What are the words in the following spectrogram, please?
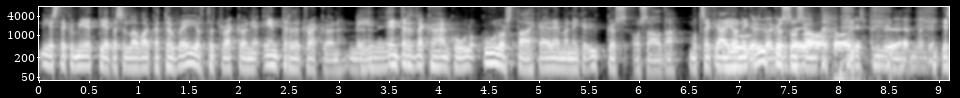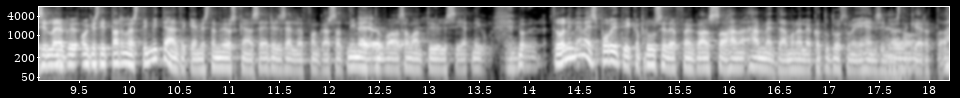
niin sitten kun miettii, että sillä on vaikka The Way of the Dragon ja Enter the Dragon, niin, niin. Enter the Dragon kuulostaa ehkä enemmän niin ykkösosalta, mutta sekään ei ole niin ykkösosa. ja sillä ei ole oikeasti tarinallisesti mitään tekemistä myöskään se edellisen leffan kanssa, että nimet on vaan saman tyylisiä. Niin, no, tuo politiikka Bruce-leffojen kanssa hä- hämmentää monelle, joka tutustuu niihin ensimmäistä Joo. kertaa.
